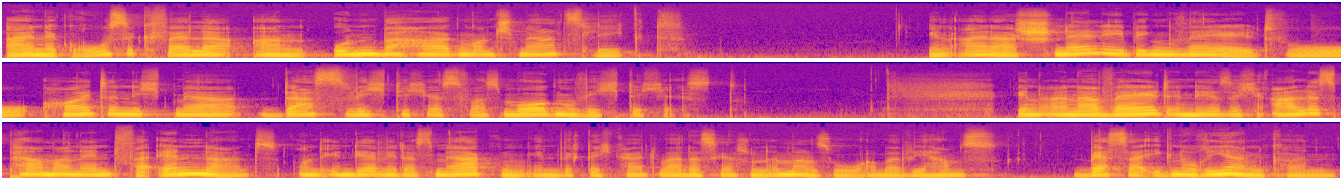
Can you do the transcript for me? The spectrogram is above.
eine große Quelle an Unbehagen und Schmerz liegt. In einer schnelllebigen Welt, wo heute nicht mehr das wichtig ist, was morgen wichtig ist. In einer Welt, in der sich alles permanent verändert und in der wir das merken, in Wirklichkeit war das ja schon immer so, aber wir haben es besser ignorieren können,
